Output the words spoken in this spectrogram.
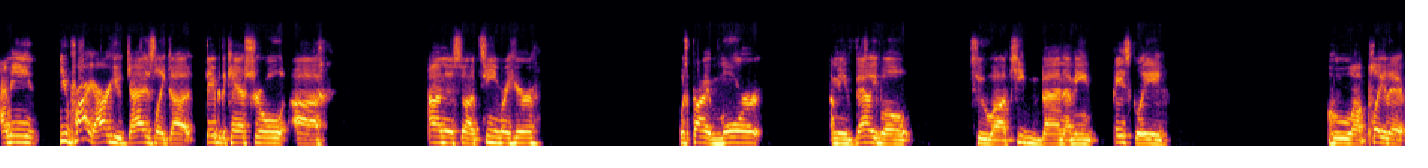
I mean, you probably argue guys like uh, David DeCastro uh, on this uh, team right here was probably more, I mean, valuable to uh, keep Ben. I mean, basically, who uh, played at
